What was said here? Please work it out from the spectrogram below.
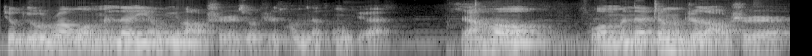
就比如说我们的英语老师就是他们的同学，然后我们的政治老师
